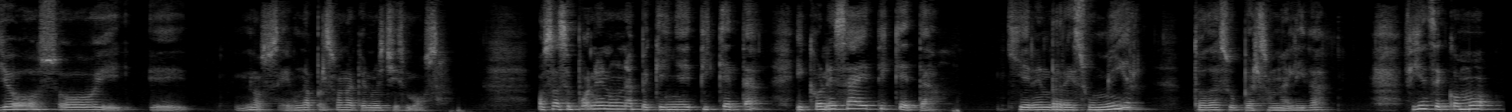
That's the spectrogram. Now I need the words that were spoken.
yo soy, eh, no sé, una persona que no es chismosa. O sea, se ponen una pequeña etiqueta y con esa etiqueta quieren resumir toda su personalidad. Fíjense cómo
